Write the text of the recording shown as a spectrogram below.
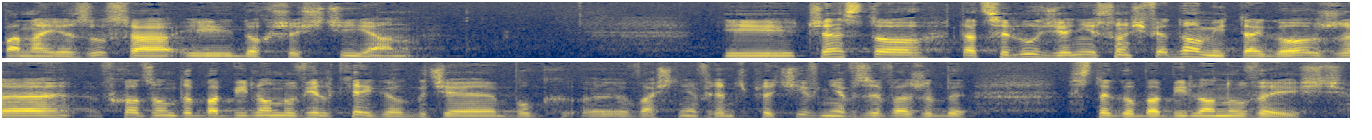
Pana Jezusa i do chrześcijan. I często tacy ludzie nie są świadomi tego, że wchodzą do Babilonu Wielkiego, gdzie Bóg e, właśnie wręcz przeciwnie wzywa, żeby z tego Babilonu wyjść.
